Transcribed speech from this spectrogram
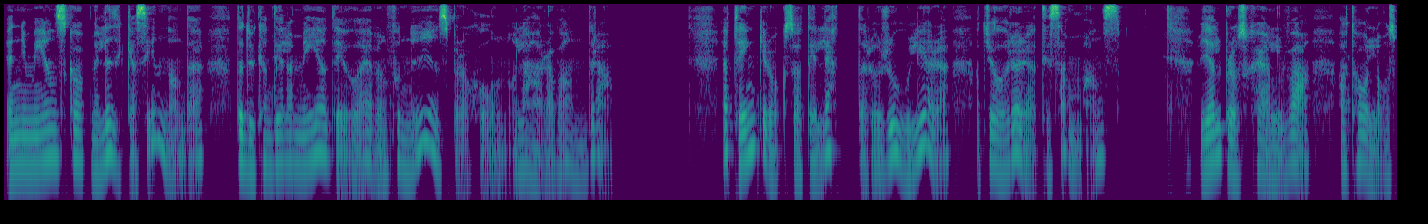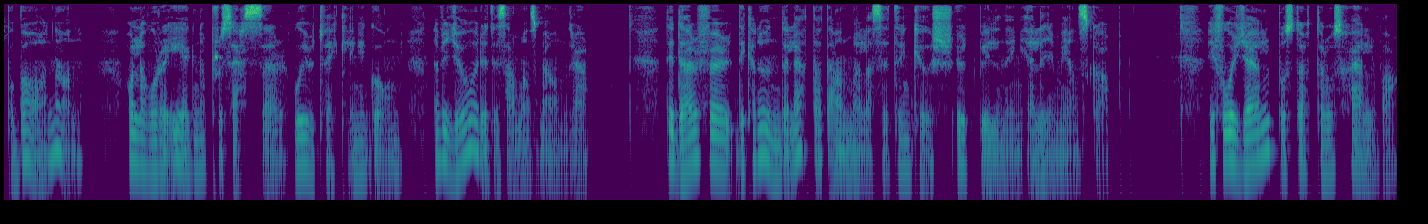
En gemenskap med likasinnande där du kan dela med dig och även få ny inspiration och lära av andra. Jag tänker också att det är lättare och roligare att göra det tillsammans. Vi hjälper oss själva att hålla oss på banan, hålla våra egna processer och utveckling igång när vi gör det tillsammans med andra. Det är därför det kan underlätta att anmäla sig till en kurs, utbildning eller gemenskap. Vi får hjälp och stöttar oss själva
